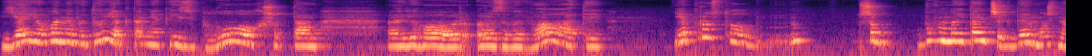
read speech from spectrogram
я його не веду як там якийсь блог, щоб там е, його розвивати. Я просто, ну, щоб був майданчик, де можна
